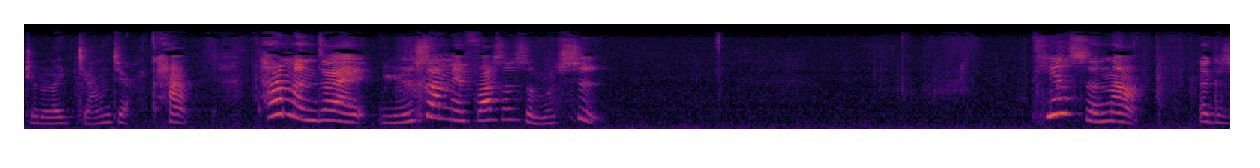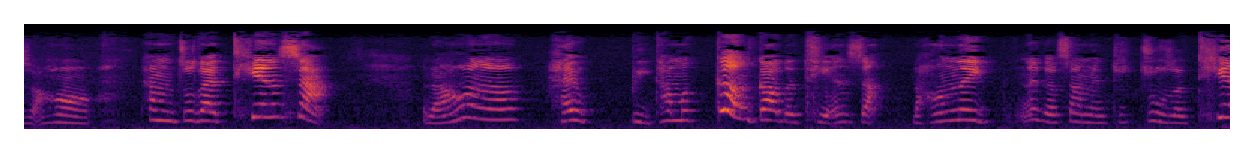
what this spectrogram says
就来讲讲看，他们在云上面发生什么事。天神呐，那个时候他们住在天上，然后呢，还有比他们更高的天上，然后那那个上面就住着天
